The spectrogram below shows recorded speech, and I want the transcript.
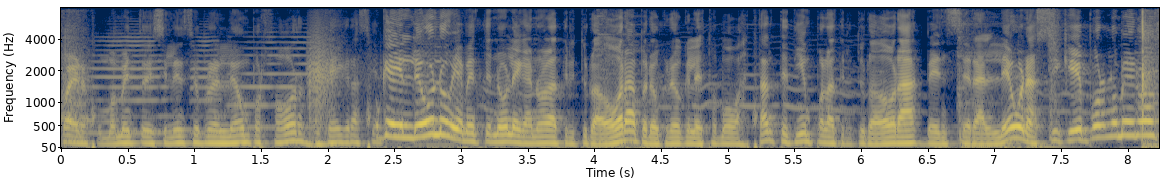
Bueno, un momento de silencio por el león, por favor. Ok, gracias. Ok, el león obviamente no le ganó a la trituradora, pero creo que le tomó bastante tiempo a la trituradora vencer al león. Así que por lo menos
